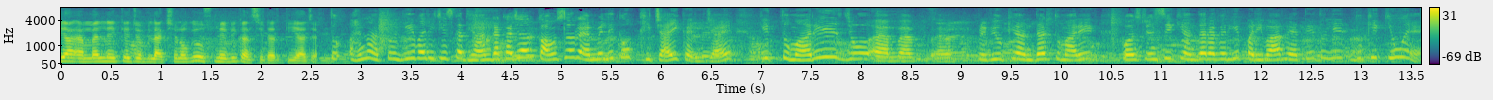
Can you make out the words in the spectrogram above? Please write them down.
یا ایم ایل اے کے جو الیکشن ہوگی اس میں بھی کنسیڈر کیا جائے۔ تو ہے نا، تو یہ والی چیز کا دھیان رکھا جائے اور کاؤنسلر اور ایم ایل اے کو کھچائی کری جائے کہ تمہارے جو پریویو کے اندر، تمہارے کانسٹیٹنسی کے اندر اگر یہ پریوار رہتے ہیں تو یہ دکھی کیوں ہے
